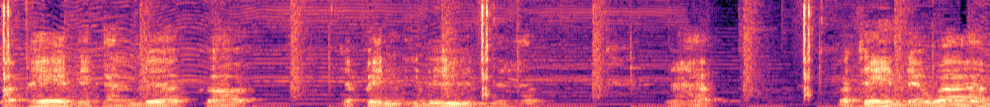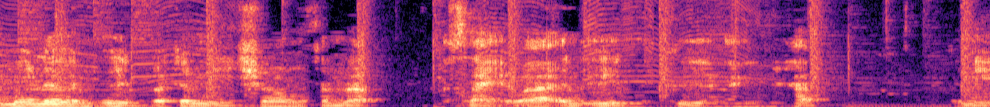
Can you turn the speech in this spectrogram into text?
ประเภทในการเลือกก็ จะเป็นอื่นๆนะครับนะครับ ก็จะเห็นได้ว่าเมื่อเลือกอื่นๆ ก็จะมีช่องสำหรับใส่ว่าอื่นๆคืออะไรนะครับ อันนี้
